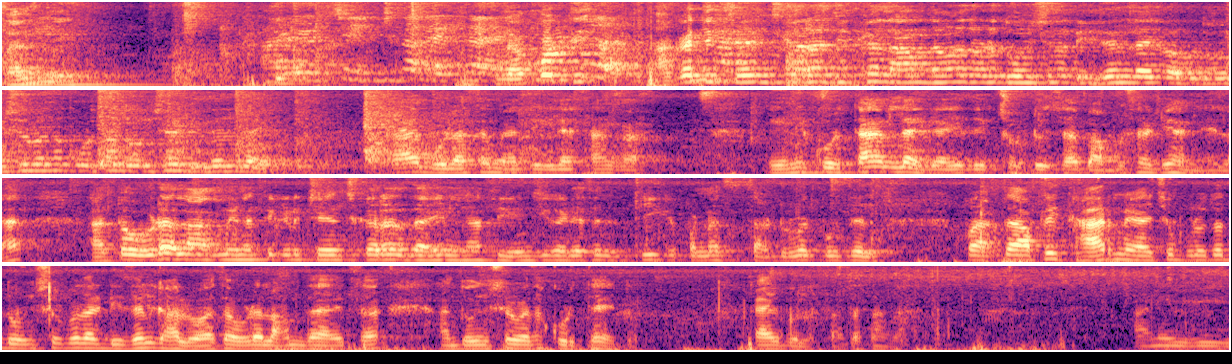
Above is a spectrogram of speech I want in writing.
चालते नको ती अगं ती चेंज करा जितकं लांब धावणार थोडं दोनशे डिझेल जाईल बाबा. दोनशे रुपयाचा कुर्ता दोनशे डिझेल जाईल. काय बोलायचं माहिती इला सांगा. हिने कुर्ता आणलाय गाईज एक छोटूसा बाबूसाठी आणलेला. आणि एवढा लांब आहे ना तिकडे चेंज करायला जाईल ना सी एन जी गाडी असेल ठीक आहे पन्नास साठ रुपयात पोहोचेल. पण आता आपली थार मिळायची याची पुढे तर दोनशे रुपयाचा डिझेल घालवायचा एवढा लांब जायचं आणि दोनशे रुपयाचा कुर्ता येतो. काय बोलायचं आता सांगा. आणि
